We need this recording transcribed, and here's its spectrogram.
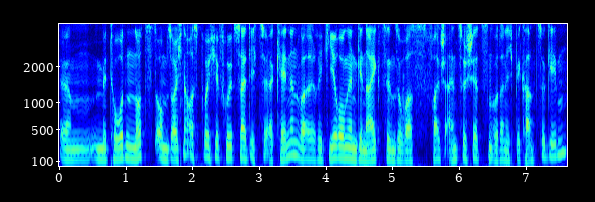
ähm, Methoden nutzt, um solche Ausbrüche frühzeitig zu erkennen, weil Regierungen geneigt sind, sowas falsch einzuschätzen oder nicht bekannt zu geben.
